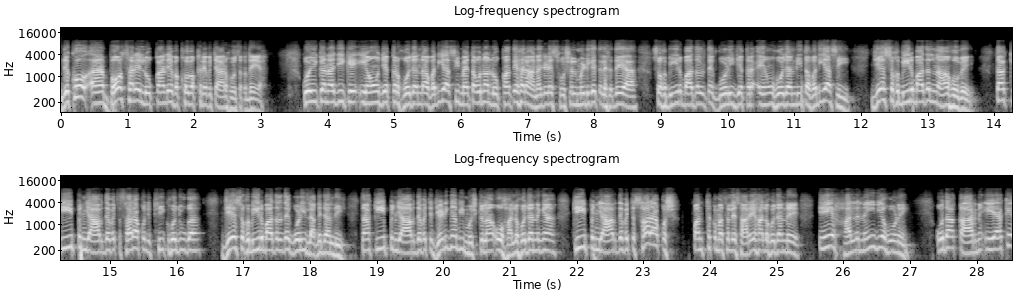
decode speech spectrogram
ਦੇਖੋ ਬਹੁਤ ਸਾਰੇ ਲੋਕਾਂ ਦੇ ਵੱਖੋ ਵੱਖਰੇ ਵਿਚਾਰ ਹੋ ਸਕਦੇ ਆ। ਕੋਈ ਕਹਿੰਦਾ ਜੀ ਕਿ ਇਉਂ ਜੇਕਰ ਹੋ ਜਾਂਦਾ, ਵਧੀਆ ਸੀ, ਮੈਂ ਤਾਂ ਉਹਨਾਂ ਲੋਕਾਂ ਤੇ ਹੈਰਾਨ ਆ, ਜਿਹੜੇ ਸੋਸ਼ਲ ਮੀਡੀਆ ਤੇ ਲਿਖਦੇ ਆ, ਸੁਖਬੀਰ ਬਾਦਲ ਤੇ ਗੋਲੀ ਜੇਕਰ ਇਉਂ ਹੋ ਜਾਂਦੀ ਤਾਂ ਵਧੀਆ ਸੀ, ਜੇ ਸੁਖਬੀਰ ਬਾਦਲ ਨਾ ਹੋਵੇ, ਤਾਂ ਕੀ ਪੰਜਾਬ ਦੇ ਵਿੱਚ ਸਾਰਾ ਕੁਝ ਠੀਕ ਹੋ ਜਾਊਗਾ? ਜੇ ਸੁਖਬੀਰ ਬਾਦਲ ਤੇ ਗੋਲੀ ਲੱਗ ਜਾਂਦੀ, ਤਾਂ ਕੀ ਪੰਜਾਬ ਦੇ ਵਿੱਚ ਜਿਹੜੀਆਂ ਵੀ ਮੁਸ਼ਕਲਾਂ ਉਹ ਹੱਲ ਹੋ ਜਾਂਦੀਆਂ? ਕੀ ਪੰਜਾਬ ਦੇ ਵਿੱਚ ਸਾਰਾ ਕੁਝ ਪੰਥਕ ਮਸਲੇ ਸਾਰੇ ਹੱਲ ਹੋ ਜਾਂਦੇ? ਇਹ ਹੱਲ ਨਹੀਂ ਜੇ ਹੋਣੇ, ਉਹਦਾ ਕਾਰਨ ਇਹ ਹੈ ਕਿ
